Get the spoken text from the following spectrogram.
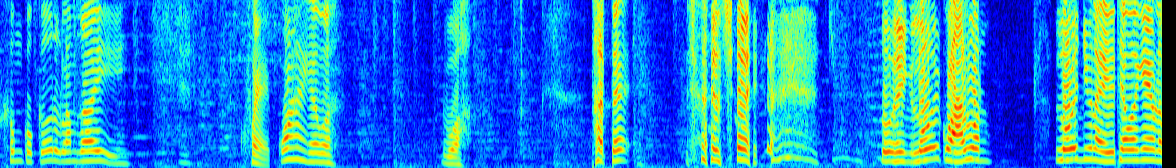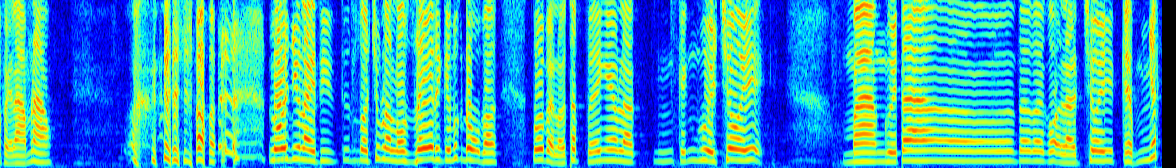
Không có cỡ được 5 giây. Khỏe quá anh em ơi. Đùa Thật đấy. Chơi Đội hình lỗi quá luôn. Lỗi như này theo anh em là phải làm nào? Lỗi như này thì nói chung là nó dễ đến cái mức độ mà Tôi phải nói thật với anh em là Cái người chơi ấy mà người ta, ta, ta gọi là chơi kém nhất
